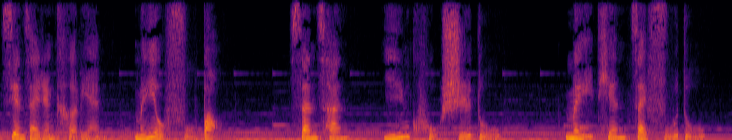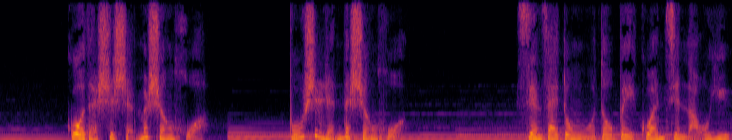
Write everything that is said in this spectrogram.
现在人可怜，没有福报，三餐饮苦食毒，每天在服毒，过的是什么生活？不是人的生活。现在动物都被关进牢狱。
